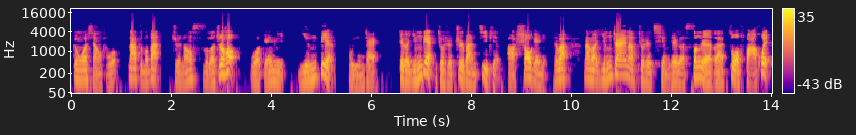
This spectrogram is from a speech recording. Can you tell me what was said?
跟我享福，那怎么办？只能死了之后，我给你迎殿不迎斋。这个迎殿就是置办祭品啊，烧给你，对吧？那么迎斋呢，就是请这个僧人来做法会，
